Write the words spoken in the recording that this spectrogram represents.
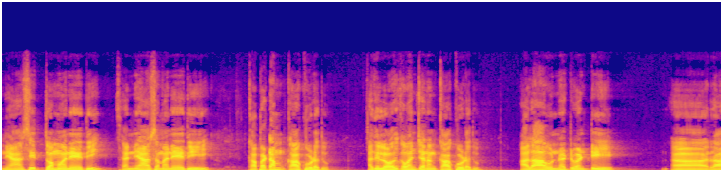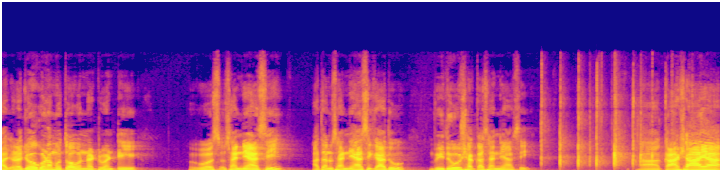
న్యాసిత్వము అనేది సన్యాసం అనేది కపటం కాకూడదు. అది లోకవంచనం కాకూడదు. అలా ఉన్నటువంటి రా రజోగుణముతో ఉన్నటువంటి సన్యాసి అతను సన్యాసి కాదు విదూషక సన్యాసి. కాషాయ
